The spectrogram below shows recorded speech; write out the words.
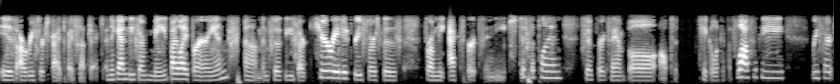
is our research guides by subject. And again, these are made by librarians, um, and so these are curated resources from the experts in each discipline. So for example, I'll take a look at the philosophy research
